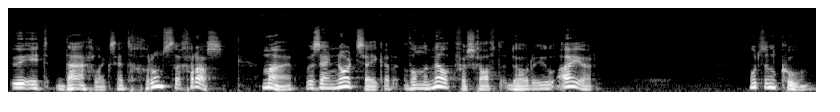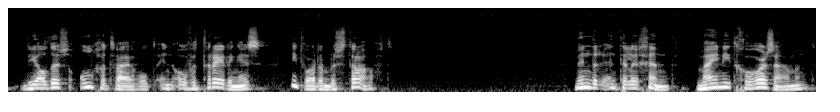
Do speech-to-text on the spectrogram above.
U eet dagelijks het groenste gras, maar we zijn nooit zeker van de melk verschaft door uw uier. Moet een koe, die al dus ongetwijfeld in overtreding is, niet worden bestraft? Minder intelligent, mij niet gehoorzamend,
